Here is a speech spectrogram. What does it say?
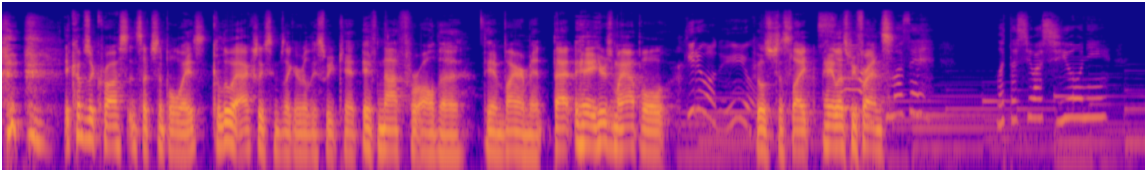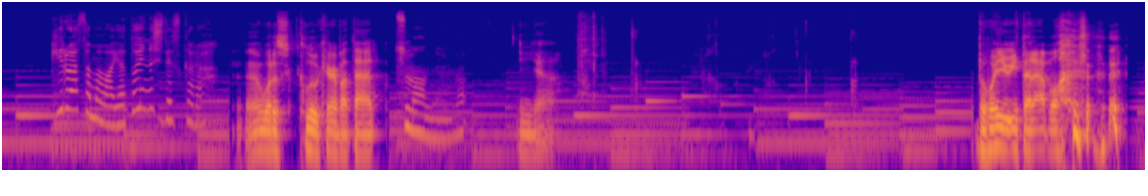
it comes across in such simple ways. Killua actually seems like a really sweet kid, if not for all the, the environment. That, hey, here's my apple, feels just like, hey, let's be friends. Uh, what does Killua care about that? Yeah. The way you eat that apple.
